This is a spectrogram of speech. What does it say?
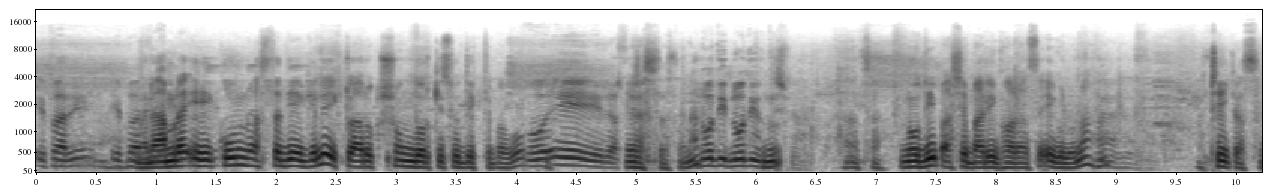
এপারে এপারে। মানে আমরা এই কোন রাস্তা দিয়ে গেলে একটু আরও সুন্দর কিছু দেখতে পাবো? ও এই রাস্তা। আছে না? নদী নদী আচ্ছা নদী পাশে বাড়ি ঘর আছে এগুলো না? হ্যাঁ। ঠিক আছে।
